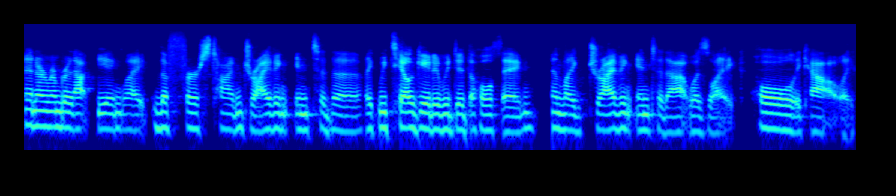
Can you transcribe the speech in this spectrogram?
and i remember that being like the first time driving into the like we tailgated we did the whole thing. And like driving into that was like holy cow like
